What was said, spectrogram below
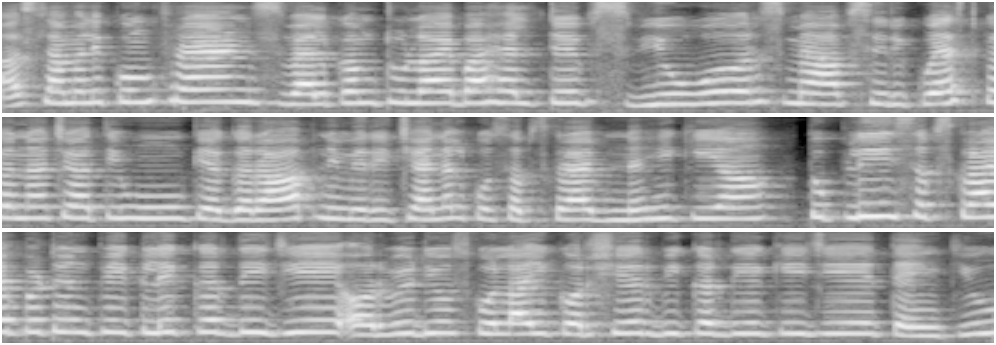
अस्सलाम वालेकुम friends, welcome to Laiba health tips. Viewers, मैं आपसे रिक्वेस्ट करना चाहती हूँ कि अगर आपने मेरे चैनल को सब्सक्राइब नहीं किया तो प्लीज़ सब्सक्राइब बटन पे क्लिक कर दीजिए और वीडियोस को लाइक और शेयर भी कर दिया कीजिए। थैंक यू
